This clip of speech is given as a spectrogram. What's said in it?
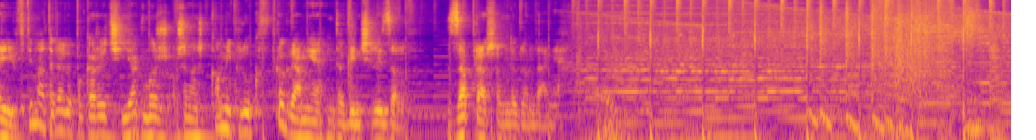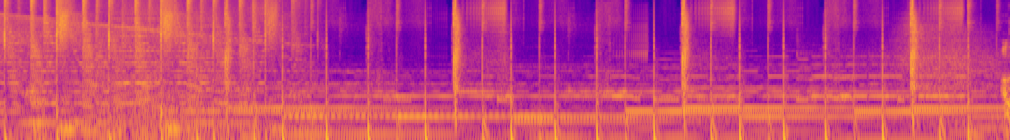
Hej, w tym materiale pokażę Ci, jak możesz osiągnąć Comic Look w programie DaVinci Resolve. Zapraszam do oglądania.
